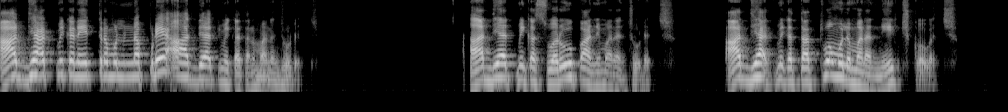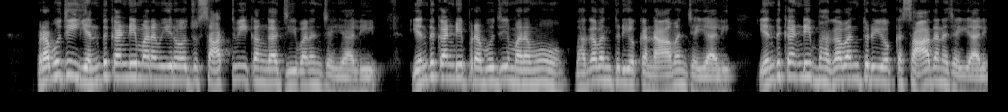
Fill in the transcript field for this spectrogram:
ఆధ్యాత్మిక నేత్రములు ఉన్నప్పుడే ఆధ్యాత్మికతను మనం చూడొచ్చు. ఆధ్యాత్మిక స్వరూపాన్ని మనం చూడొచ్చు. ఆధ్యాత్మిక తత్వములు మనం నేర్చుకోవచ్చు. ప్రభుజీ ఎందుకండి మనం ఈరోజు సాత్వికంగా జీవనం చేయాలి ఎందుకండి ప్రభుజీ మనము భగవంతుడి యొక్క నామం చేయాలి ఎందుకండి భగవంతుడి యొక్క సాధన చేయాలి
